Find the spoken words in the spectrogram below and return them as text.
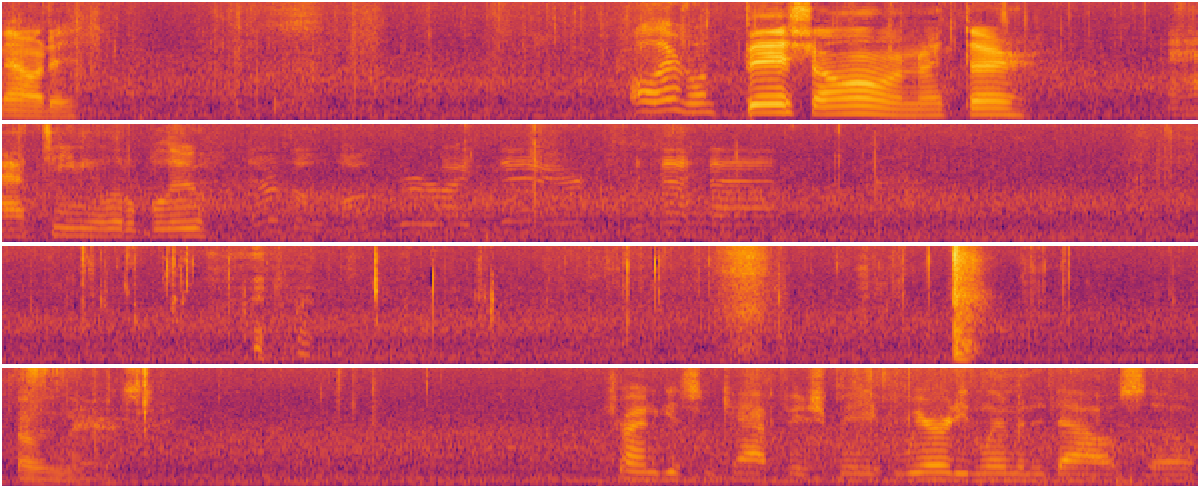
Now it is. Oh, there's one. Fish on right there. Ah, teeny little blue. There's a lumper right there. That was nasty. Trying to get some catfish bait. but We already limited out, so.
